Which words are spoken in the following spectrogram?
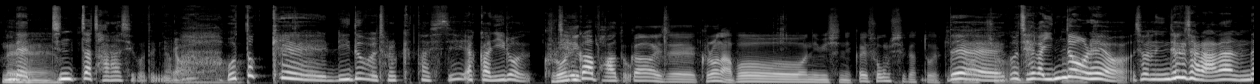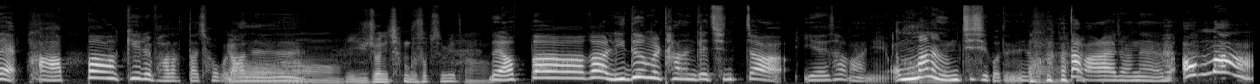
근데 네. 진짜 잘 하시거든요. 야. 어떻게 리듬을 저렇게 타시지? 약간 이런 그러니까 제가 봐도. 그러니까 이제 그런 아버님이시니까 소금 씨가 또 이렇게 네. 그 제가 인정을 해요. 저는 인정 잘 안 하는데 아, 아빠 끼를 받았다. 저거 야. 나는. 어. 이 유전이 참 무섭습니다. 네, 아빠가 리듬을 타는 게 진짜 예사가 아니에요. 엄마는 음치시거든요. 딱 알아요, 저는. 그래서 엄마!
